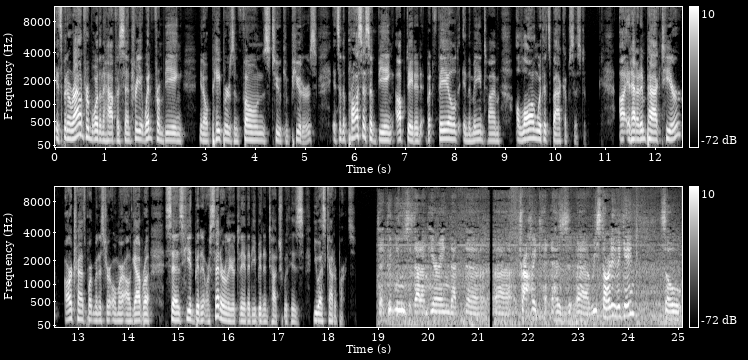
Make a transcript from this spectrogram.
It's been around for more than half a century. It went from being you know papers and phones to computers it's in the process of being updated but failed in the meantime along with its backup system uh, it had an impact here. Our transport minister, Omar Alghabra, says he had been, or said earlier today, that he'd been in touch with his U.S. counterparts. The good news is that I'm hearing that the uh, traffic has uh, restarted again. So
